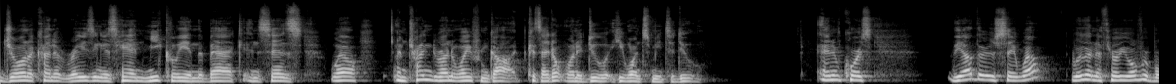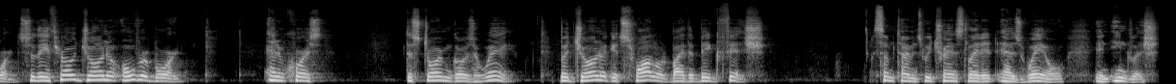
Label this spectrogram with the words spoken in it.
Jonah kind of raising his hand meekly in the back and says, Well, I'm trying to run away from God because I don't want to do what he wants me to do. And of course, the others say, Well, we're going to throw you overboard. So they throw Jonah overboard. And of course, the storm goes away. But Jonah gets swallowed by the big fish. Sometimes we translate it as whale in English,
